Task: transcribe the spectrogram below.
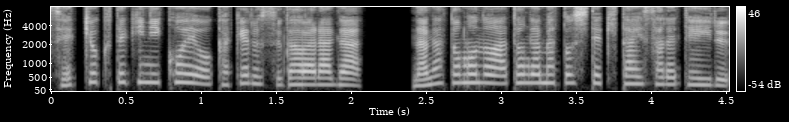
積極的に声をかける菅原が長友の後釜として期待されている。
